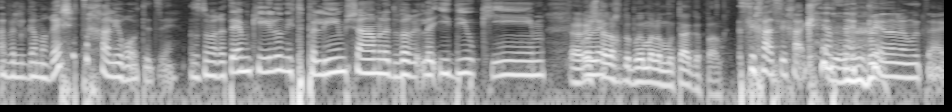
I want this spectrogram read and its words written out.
אבל גם הרשת צריכה לראות את זה. זאת אומרת, הם כאילו נטפלים שם לדבר, לאי דיוקים. הרשת אנחנו מדברים על המותג הפעם. סליחה, סליחה, כן, כן, על המותג.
